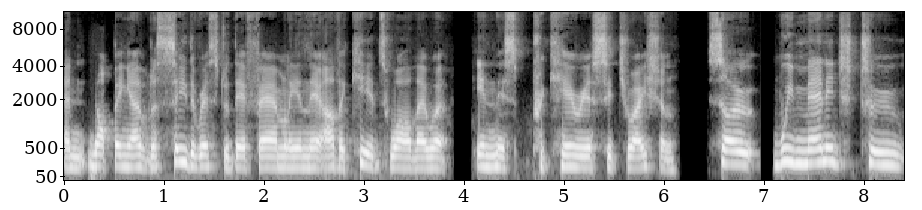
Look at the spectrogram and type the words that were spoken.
and not being able to see the rest of their family and their other kids while they were in this precarious situation. So we managed to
